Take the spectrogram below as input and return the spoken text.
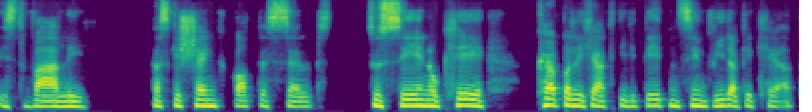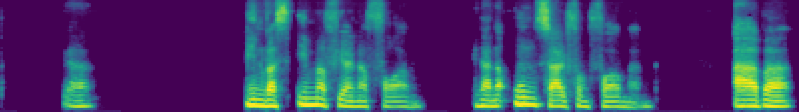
ist wahrlich das Geschenk Gottes selbst, zu sehen, okay, körperliche Aktivitäten sind wiedergekehrt, ja, in was immer für einer Form, in einer Unzahl von Formen. Aber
